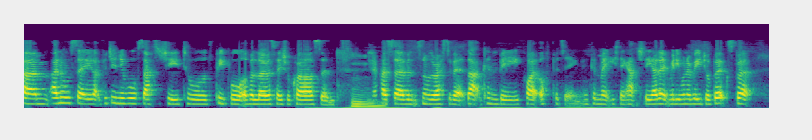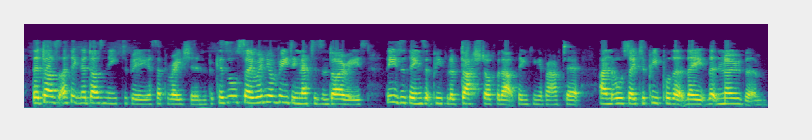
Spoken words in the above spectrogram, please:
Um, and also like Virginia Woolf's attitude towards people of a lower social class and Mm. you know, her servants and all the rest of it, that can be quite off-putting and can make you think, actually, I don't really want to read your books. But there does, I think, there does need to be a separation because also when you're reading letters and diaries, these are things that people have dashed off without thinking about it, and also to people that they that know them.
